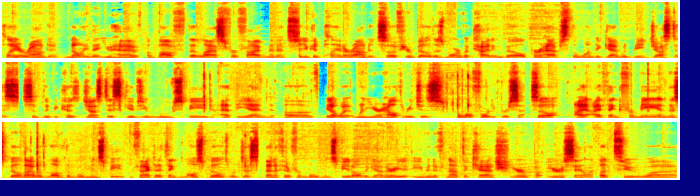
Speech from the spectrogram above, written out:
play around it. Knowing that you have a buff that lasts for five minutes, you could plan around it. So if your build is more of a kiting build, perhaps the one to get would be Justice, simply because Justice gives you move speed at the end of, you know, when your health reaches below 40%. So I, I think for me in this build, I would love the movement speed. In fact, I think most builds would just benefit from movement speed altogether, even if not to catch your your assailant, but to uh,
